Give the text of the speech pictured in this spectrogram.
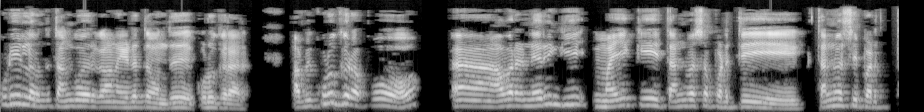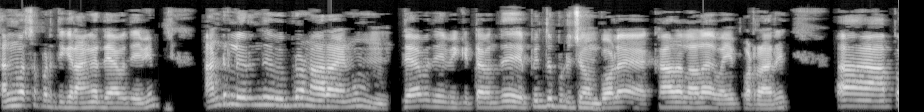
குடியில வந்து தங்குவதற்கான இடத்தை வந்து கொடுக்குறாரு. அப்படி கொடுக்குறப்போ அவரை நெருங்கி மயக்கி தன்வசப்படுத்தி தன்வசப்படுத்தி தன்வசப்படுத்திக்கிறாங்க தேவதேவி. அன்றிலிருந்து விப்ர நாராயணும் தேவதேவி கிட்ட வந்து பித்து பிடிச்சவன் போல காதலால வயப்படுறாரு. ஆஹ் அப்ப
